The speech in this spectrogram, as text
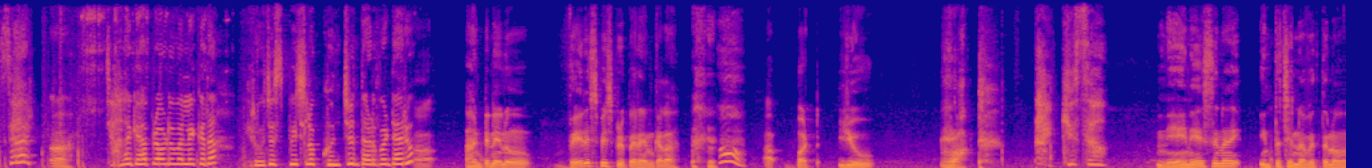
సార్ చాలా గ్యాప్ రావడం వల్లే కదా? ఈరోజు స్పీచ్లో కొంచెం తడబడ్డారు. ఆ, అంటే నేను వేరే స్పీచ్ ప్రిపేర్ అయ్యాను కదా. But you rocked thank you sir. నేనేసిన ఇంత చిన్న విత్తనం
